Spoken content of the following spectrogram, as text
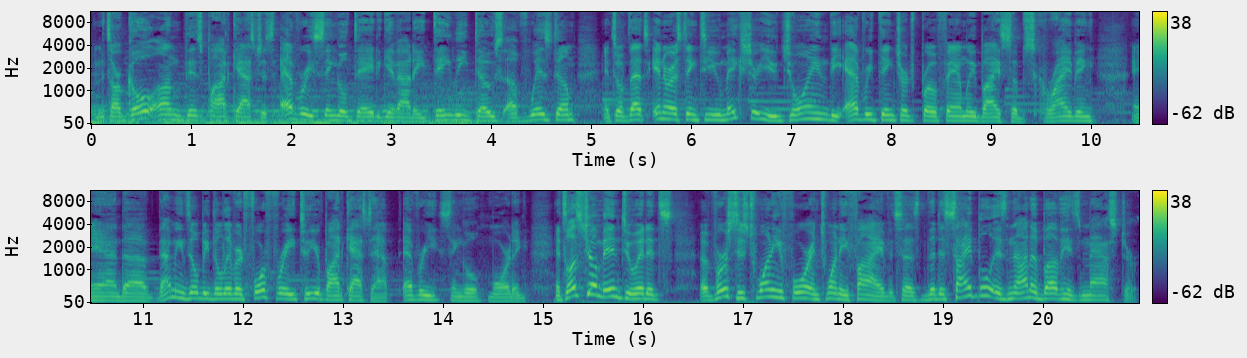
And it's our goal on this podcast just every single day to give out a daily dose of wisdom. And so if that's interesting to you, make sure you join the Everything Church Pro family by subscribing. And uh, that means it'll be delivered for free to your podcast app every single morning. And so let's jump into it. It's uh, verses 24 and 25. It says, The disciple is not above his master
